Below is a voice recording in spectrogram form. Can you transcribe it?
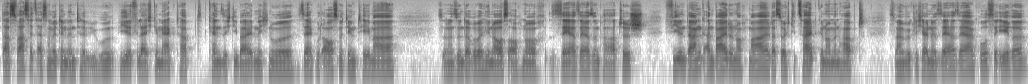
das war es jetzt erstmal mit dem Interview. Wie ihr vielleicht gemerkt habt, kennen sich die beiden nicht nur sehr gut aus mit dem Thema, sondern sind darüber hinaus auch noch sehr, sehr sympathisch. Vielen Dank an beide nochmal, dass ihr euch die Zeit genommen habt. Es war wirklich eine sehr, sehr große Ehre.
